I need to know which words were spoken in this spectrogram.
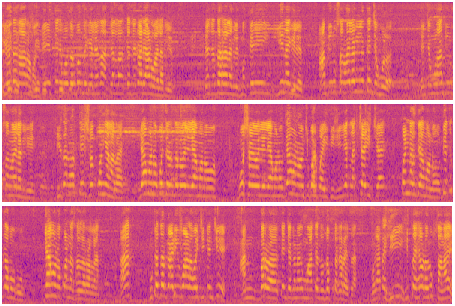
ना आरामात. ते त्याच्यामुळे तर बंद केले ना त्यांना त्यांच्या गाड्या अडवायला लागलेत. त्यांच्या धरायला लागलेत. मग त्यांनी ये नाही गेलेत आमचे नुकसान व्हायला लागले ना त्यांच्यामुळं. त्यांच्यामुळे आमचे नुकसान व्हायला लागली ही जनावर त्याशिवाय कोण घेणार आहे? या मानव बजरंग दलवाले या मानव. गोशाळेवाले या मानव द्या आमची भरपाई तिची. एक लाख चाळीसची आहे. पन्नास द्या मानव देतात का बघू? घ्या म्हणा पन्नास हजाराला. हा? कुठं तर गाडी वाढवायची त्यांची आणि बरं त्यांच्याकडनं माल त्यांचा जप्त करायचा. मग आता ही हिचं एवढं नुकसान आहे.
